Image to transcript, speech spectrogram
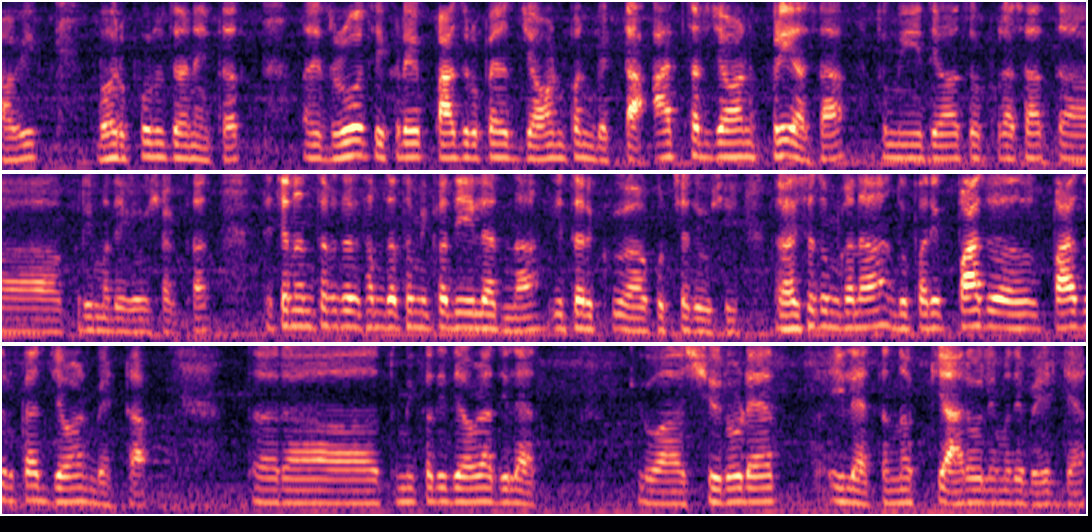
भाविक भरपूर जण येतात. रोज इकडे पाच रुपयात जेवण पण भेटतं आज तर जेवण फ्री असा. तुम्ही देवाचा प्रसाद फ्रीमध्ये घेऊ शकतात. त्याच्यानंतर जर समजा तुम्ही कधी येलात ना इतर कुठच्या दिवशी तर असं तुमका ना दुपारी पाच पाच रुपयात जेवण भेटता. तर तुम्ही कधी देवळा दिल्यात किंवा शिरोड्यात इल्यात तर नक्की आरवलीमध्ये भेट द्या.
